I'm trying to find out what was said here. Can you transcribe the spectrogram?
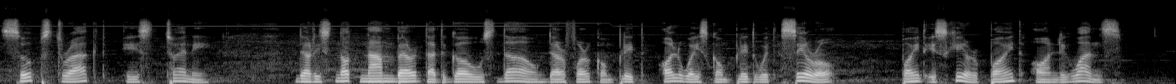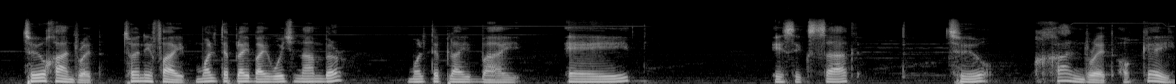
Subtract is 20 there is not number that goes down therefore complete always complete with 0 point is here point only once. 225 multiplied by which number? Multiplied by 8 is exact 200 okay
